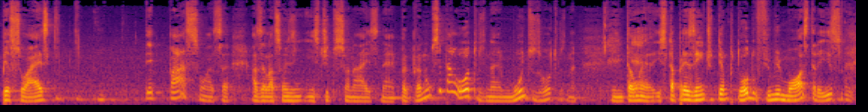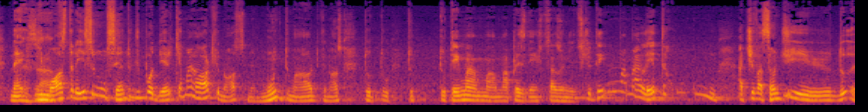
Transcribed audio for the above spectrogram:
pessoais que, passam essa, as relações institucionais, né? Para não citar outros, né? Muitos outros, né? Então é. É, isso está presente o tempo todo. O filme mostra isso, né? Exato. E mostra isso num centro de poder que é maior que o nosso, né? Muito maior do que o nosso. Tu, tu, tu, tu tem uma, uma, uma presidente dos Estados Unidos que tem uma maleta com ativação de do,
